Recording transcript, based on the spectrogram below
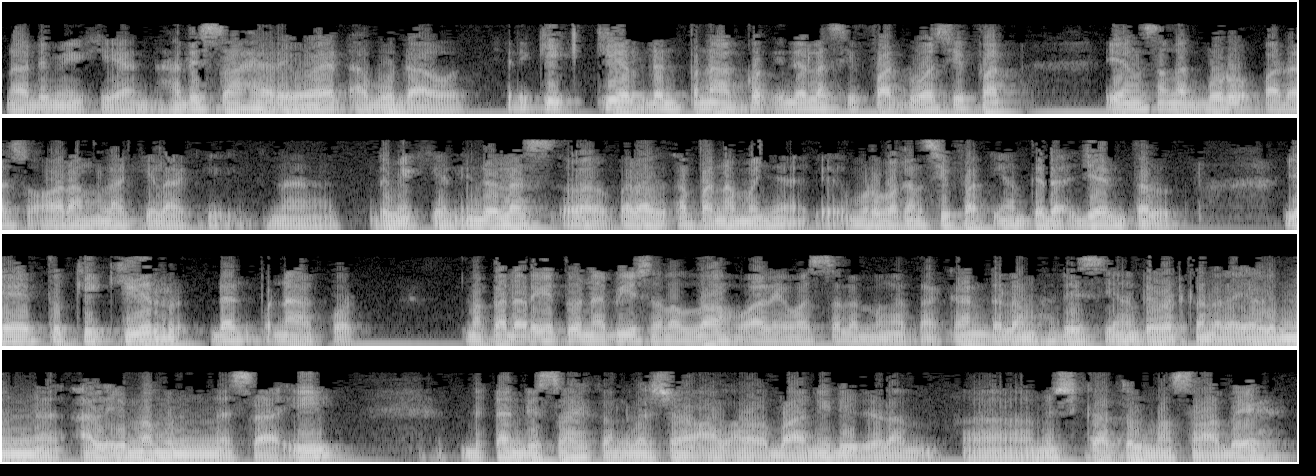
Nah demikian hadis sahih riwayat Abu Daud. Jadi kikir dan penakut ini adalah sifat dua sifat yang sangat buruk pada seorang laki-laki. Nah demikian ini adalah uh, apa namanya merupakan sifat yang tidak gentle yaitu kikir dan penakut. Maka dari itu Nabi Shallallahu Alaihi Wasallam mengatakan dalam hadis yang diriwayatkan oleh Al Imam Nasai dan disahihkan oleh Syekh Al-Albani di dalam uh, Miskatul Masabih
